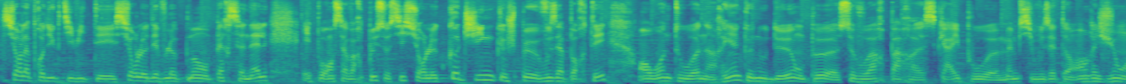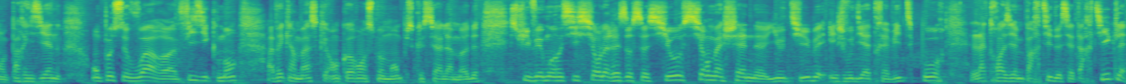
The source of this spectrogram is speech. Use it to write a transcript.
sur la productivité, sur le développement personnel et pour en savoir plus aussi sur le coaching que je peux vous apporter en one-to-one. Rien que nous deux, on peut euh, se voir par euh, Skype ou euh, même si vous êtes en région parisienne, on peut se voir physiquement avec un masque encore en ce moment puisque c'est à la mode. Suivez-moi aussi sur les réseaux sociaux, sur ma chaîne YouTube et je vous dis à très vite pour la troisième partie de cet article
